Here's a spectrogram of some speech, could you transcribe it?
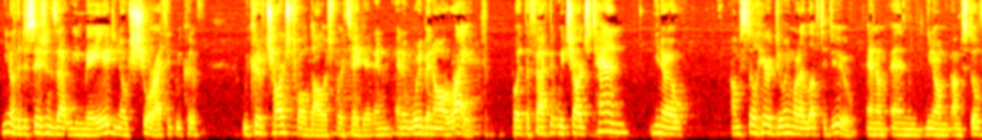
you know, the decisions that we made, you know, sure, I think we could have we could have charged twelve dollars for a ticket, and and it would have been all right. But the fact that we charged ten, you know, I'm still here doing what I love to do, and I'm and you know I'm, I'm still,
